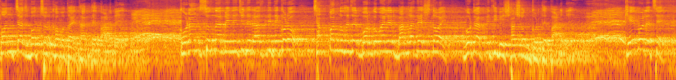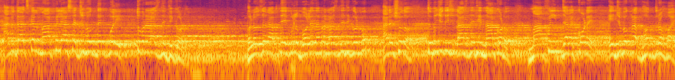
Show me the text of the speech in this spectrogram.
পঞ্চাশ বছর ক্ষমতায় থাকতে পারবে। কোরআন, সন্না মেনে যদি রাজনীতি করো ছাপ্পান্ন হাজার বর্গমাইলের বাংলাদেশ নয়, গোটা পৃথিবী শাসন করতে পারবে। কে বলেছে? আমি তো আজকাল মাহফিলে আসা যুবকদের বলি, তোমরা রাজনীতি করো। বলে, হুজুর, আপনি এগুলো বলেন, আমরা রাজনীতি করব। আরে, শোনো, তুমি যদি রাজনীতি না করো, মাহফিল যারা করে, এই যুবকরা ভদ্র হয়,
